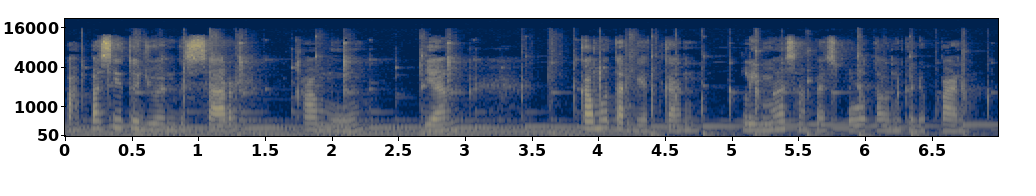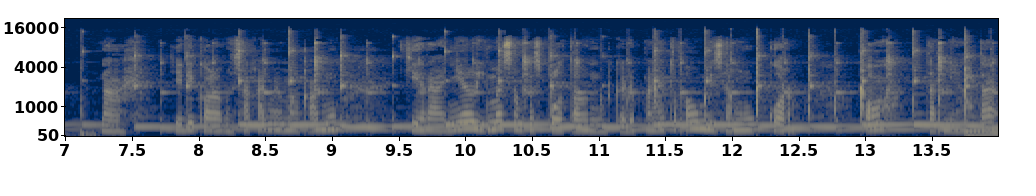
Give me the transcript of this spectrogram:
apa sih tujuan besar kamu yang kamu targetkan 5-10 tahun ke depan? Nah jadi kalau misalkan memang kamu kiranya 5-10 tahun ke depan itu kamu bisa ngukur oh ternyata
